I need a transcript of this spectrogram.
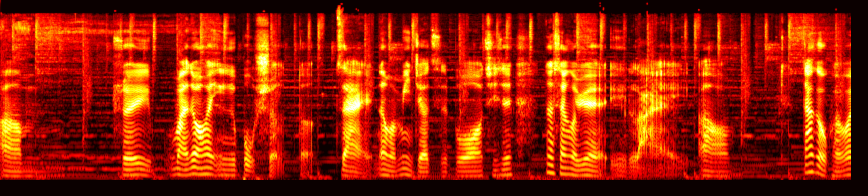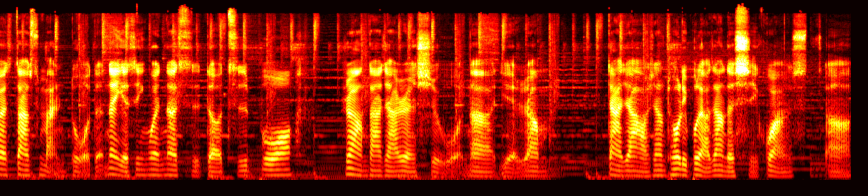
嗯，所以蛮多人会依依不舍的在那么密集的直播。其实那三个月以来，嗯，大家给我回馈的 star 是蛮多的。那也是因为那时的直播让大家认识我，那也让大家好像脱离不了这样的习惯，呃，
